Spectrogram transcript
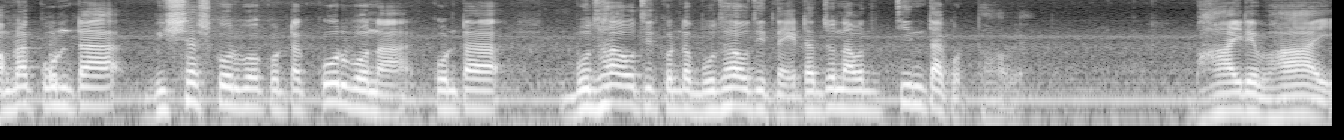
আমরা কোনটা বিশ্বাস করব, কোনটা করব না, কোনটা বোঝা উচিত, কোনটা বোঝা উচিত না, এটার জন্য আমাদের চিন্তা করতে হবে। ভাই রে ভাই,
